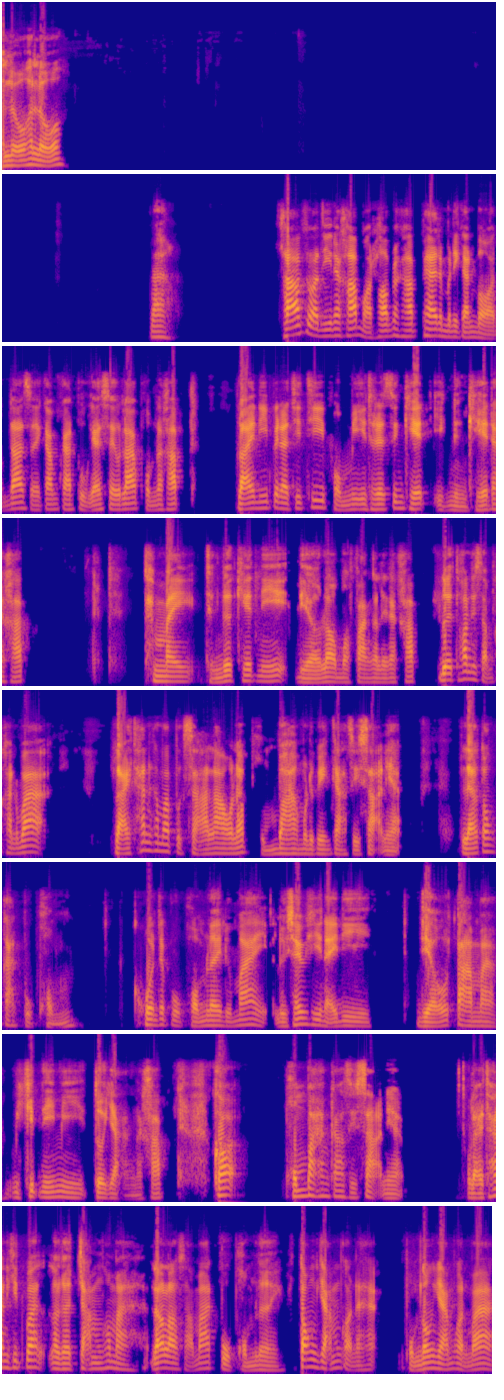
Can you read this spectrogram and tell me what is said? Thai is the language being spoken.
ฮัลโหล ฮัลโหลอ้าครับ สวัสดีนะครับ หมอท็อปนะครับ แพทย์อเมริกันบอร์ดด้านศัลยกรรมการปลูกแอสเซลลากผมนะครับรายนี้เป็นอาทิตย์ที่ผมมี interesting case อีกหนึ่งเคสนะครับ ทำไมถึงเลือกเคสนี้ เดี๋ยวเรามาฟังกันเลยนะครับ ด้วยท่อนที่สำคัญว่า หลายท่านเข้ามาปรึกษาเราแล้วผมบางบริเวณกลางศีรษะเนี่ย แล้วต้องการปลูกผม ควรจะปลูกผมเลยหรือไม่ หรือใช้วิธีไหนดี เดี๋ยวตามมามีคลิปนี้มีตัวอย่างนะครับ ก็ผมบางกลางศีรษะเนี่ย หลายท่านคิดว่าเราจะจำเข้ามา แล้วเราสามารถปลูกผมเลย ต้องย้ำก่อนนะฮะ ผมต้องย้ำก่อนว่า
